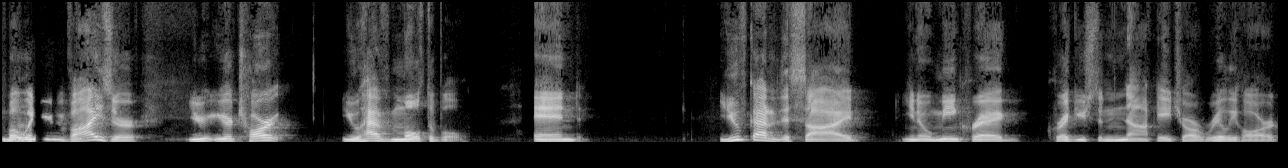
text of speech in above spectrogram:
But Yeah. when you're an advisor, you your target you have multiple. And you've got to decide, you know, me and Craig, Craig used to knock HR really hard,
